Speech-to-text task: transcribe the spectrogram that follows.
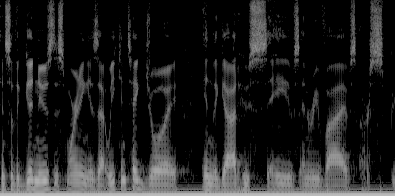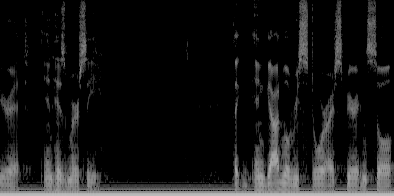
And so the good news this morning is that we can take joy in the God who saves and revives our spirit in his mercy. That, and God will restore our spirit and soul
